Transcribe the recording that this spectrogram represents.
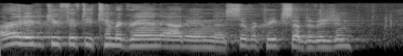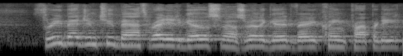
All right, 8250 Timber Grand out in the Silver Creek subdivision. Three bedroom, two bath, ready to go. Smells really good, very clean property.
